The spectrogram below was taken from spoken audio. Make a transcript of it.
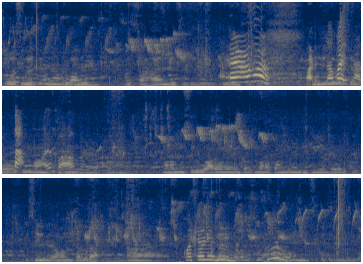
త్రోసి వేసి కాదు మన సహాయం చేసే దేవుడు మన ముసలి వారం అయ్యేంత వరకు మన పనులు మురికింత వరకు ఈ శరీరం అంతా కూడా ఆ, ఇంత వరకు కూడా మనం విడిచిపెట్టే దేవుడు కావాలి.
